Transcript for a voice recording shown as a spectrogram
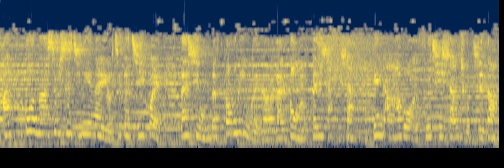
啊，不过呢，是不是今天呢有这个机会来请我们的方立伟呢来跟我们分享一下跟阿伯夫妻相处之道呢？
